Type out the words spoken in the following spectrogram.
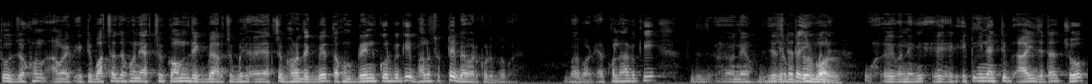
তো যখন আমার একটি বাচ্চা যখন এক চোখ কম দেখবে আর চোখ বেশি- এক চোখ ভালো দেখবে তখন ব্রেন করবে কি ভালো চোখটাই ব্যবহার করবে বারবার। এর ফলে হবে কি মানে যে চোখটা দুর্বল। মানে মানে একটু ইনঅ্যাক্টিভ আই যেটা চোখ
